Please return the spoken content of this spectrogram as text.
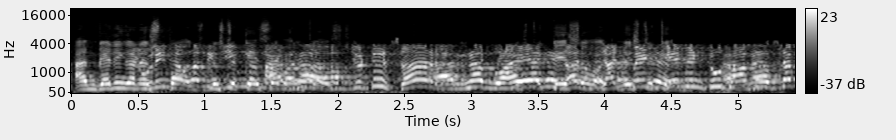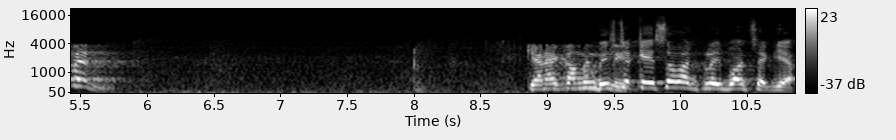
I'm getting a During response. our Mr. regime, the Kesavan matter was first. sub judice, sir. Arnab, why Mr. are you Kesavan, Judgment Mr. came in 2007. Can I come in, Mr. please? Kesavan, please one sec. Yeah.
